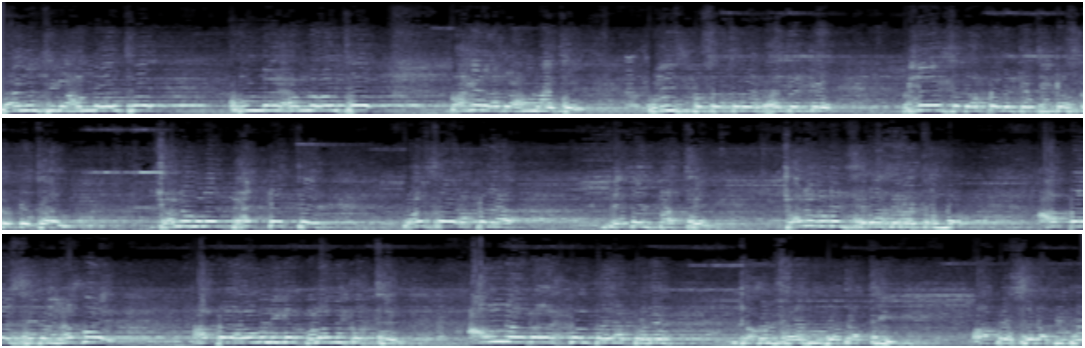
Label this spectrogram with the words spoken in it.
ময়মনসিংহে হামলা হয়েছে, খুলনায় হামলা হয়েছে, বাগেরহাটে হামলা হয়েছে। পুলিশ প্রশাসনের ভাইদেরকে, বিনয়ের সাথে আপনাদেরকে জিজ্ঞাসা করতে চাই। জনগণের ভ্যাট দেখছেন, পয়সায় আপনারা বেতন পাচ্ছেন জনগণের সেবা করার জন্য। আপনারা সেটা না করে আপনারা আওয়ামী লীগের গোলামি করছেন। আমরা আবার এখন তাই আপনাদের যখন সহযোগিতা চাচ্ছি, আপনার সেটা দিতে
